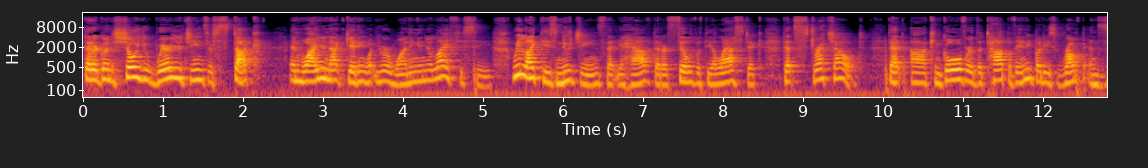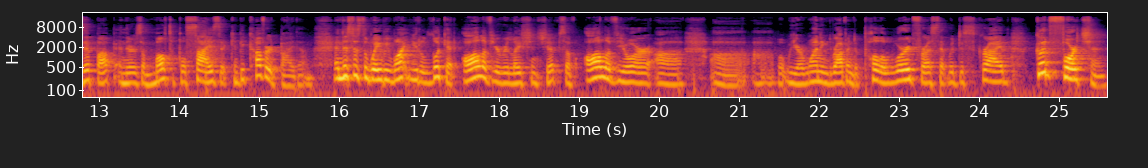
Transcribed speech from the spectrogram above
that are going to show you where your jeans are stuck and why you're not getting what you are wanting in your life, you see. We like these new jeans that you have that are filled with the elastic that stretch out that uh, can go over the top of anybody's rump and zip up, and there's a multiple size that can be covered by them. And this is the way we want you to look at all of your relationships, of all of your, uh, uh, uh, what we are wanting Robin to pull a word for us that would describe good fortune.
